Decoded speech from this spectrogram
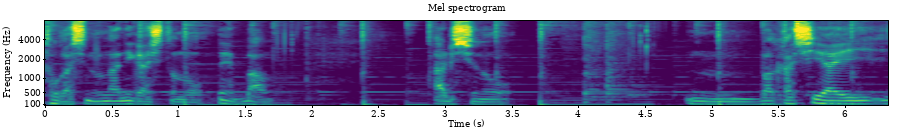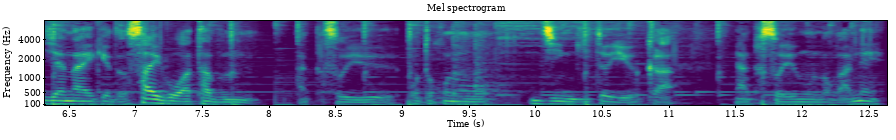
富樫の何がしとのねある種のうん馬鹿し合いじゃないけど最後は多分なんかそういう男の仁義というかなんかそういうものがね、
